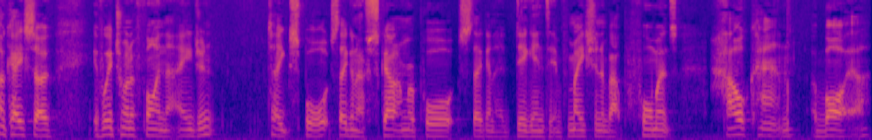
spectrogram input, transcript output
Okay, so if we're trying to find that agent, take sports, they're going to have scouting reports, they're going to dig into information about performance. How can a buyer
